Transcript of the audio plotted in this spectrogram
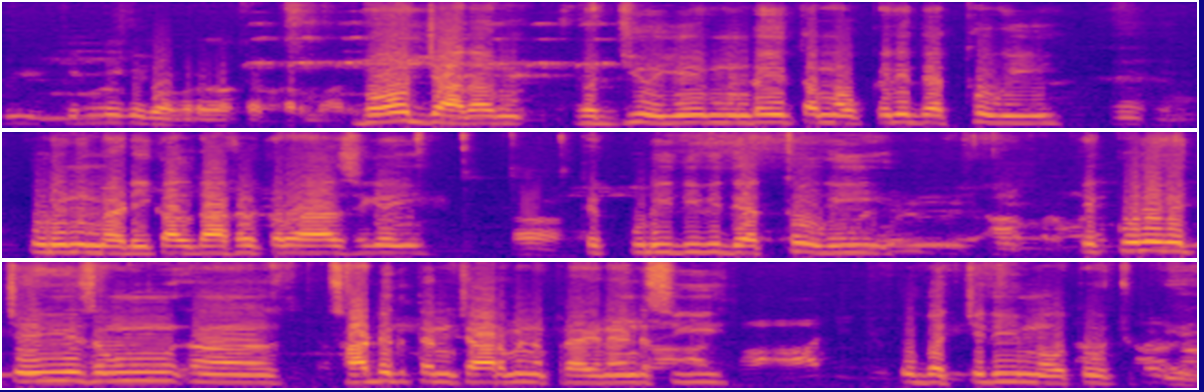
ਕਿੰਨੀ ਕੁ ਜ਼ਬਰਦਸਤ ਟੱਕਰ ਮਾਰੀ? ਬਹੁਤ ਜ਼ਿਆਦਾ ਵੱਜੀ ਹੋਈ ਹੈ। ਮੁੰਡੇ ਦੀ ਤਾਂ ਮੌਕੇ ਦੀ ਡੈਥ ਹੋ ਗਈ। ਕੁੜੀ ਨੂੰ ਮੈਡੀਕਲ ਦਾਖਲ ਕਰਵਾਇਆ ਸੀਗਾ ਜੀ। ਹਾਂ। ਤੇ ਕੁੜੀ ਦੀ ਵੀ ਡੈਥ ਹੋ ਗਈ। ਇੱਕ ਉਹਦੇ ਵਿੱਚ ਜੀ ਸਾਨੂੰ ਅ, ਸਾਢੇ ਕੁ ਤਿੰਨ ਚਾਰ ਮਹੀਨੇ ਪ੍ਰੈਗਨੈਂਟ ਸੀਗੀ ਉਹ ਬੱਚੇ ਦੀ ਮੌਤ ਹੋ ਚੁੱਕੀ ਹੈ।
